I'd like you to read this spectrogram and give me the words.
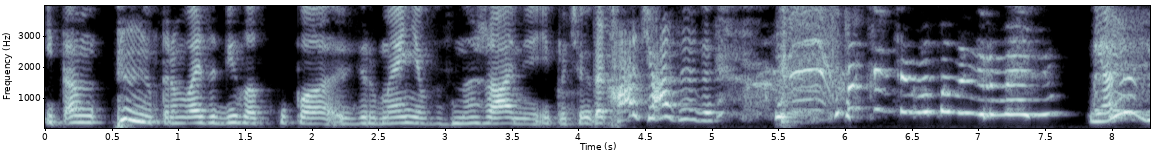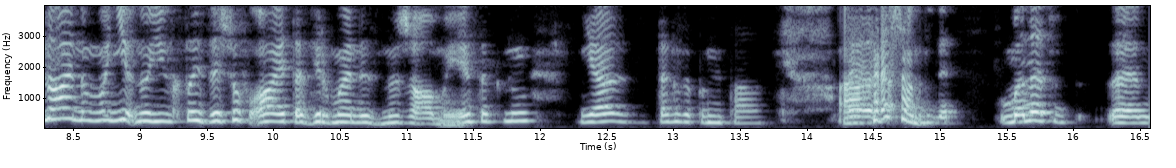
і там в трамвай забігла купа вірменів з ножами і почали так хачати. Чого саме вірменів? Я не знаю, ну мені ну і хтось зайшов, а це вірмени з ножами. Я так, ну, я так запам'ятала. А, Е, Хорошо. У мене тут, е,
